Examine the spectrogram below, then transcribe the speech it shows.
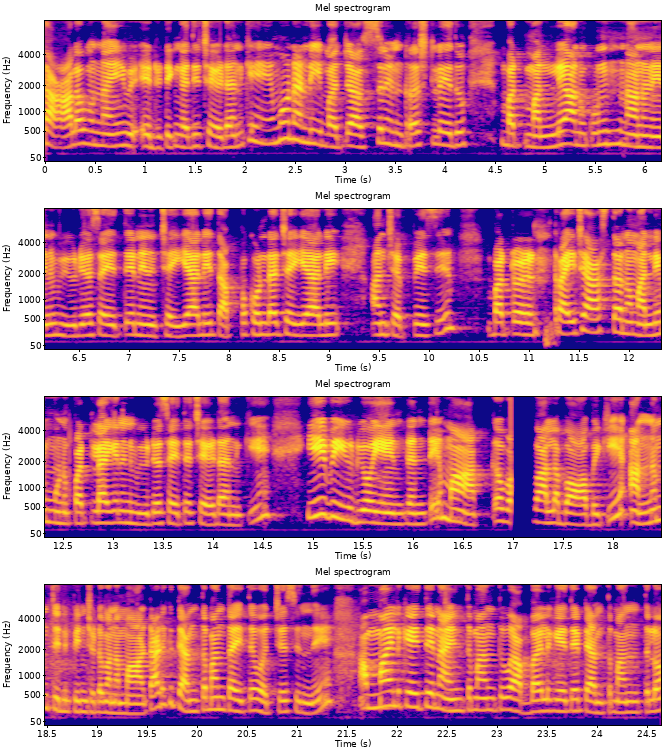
చాలా ఉన్నాయి. ఎడిటింగ్ అది చేయడానికి ఏమోనండి. ఈ మధ్య అస్సలు ఇంట్రెస్ట్ లేదు. బట్ మళ్ళీ అనుకుంటున్నాను నేను వీడియోస్ అయితే నేను చెయ్యాలి తప్పకుండా చెయ్యాలి అని చెప్పేసి. బట్ ట్రై చేస్తాను మళ్ళీ మునుపట్లాగే నేను వీడియోస్ అయితే చేయడానికి. ఈ వీడియో ఏంటంటే మా అక్క వాళ్ళ బాబుకి అన్నం తినిపించడం అన్నమాట ఆడికి టెన్త్ మంత్ అయితే వచ్చేసింది. అమ్మాయిలకి అయితే నైన్త్ మంత్ అబ్బాయిలకైతే టెన్త్ మంత్లో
